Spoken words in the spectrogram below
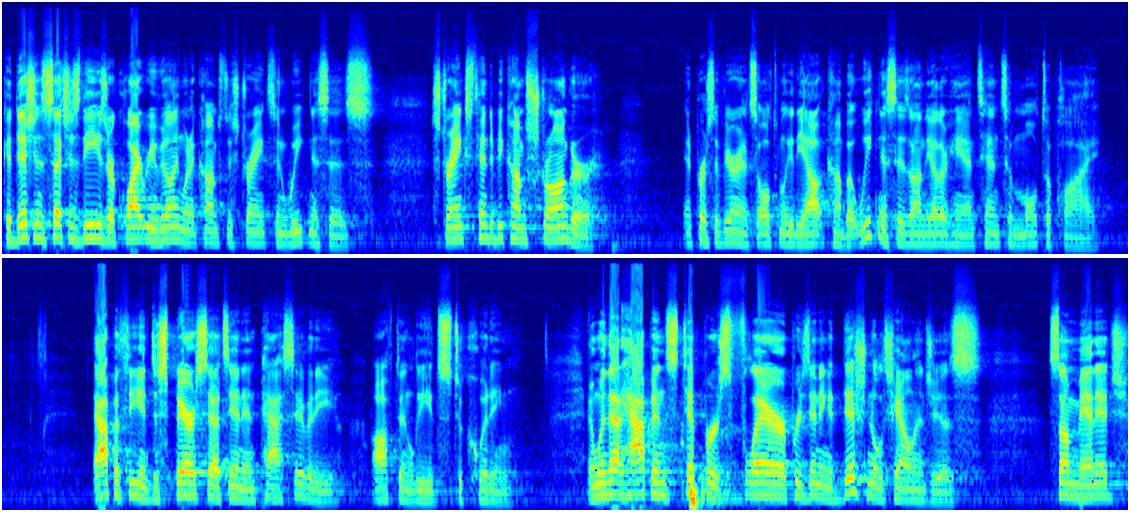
Conditions such as these are quite revealing when it comes to strengths and weaknesses. Strengths tend to become stronger, and perseverance ultimately the outcome, but weaknesses, on the other hand, tend to multiply. Apathy and despair sets in, and passivity often leads to quitting. And when that happens, tempers flare, presenting additional challenges. Some manage,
